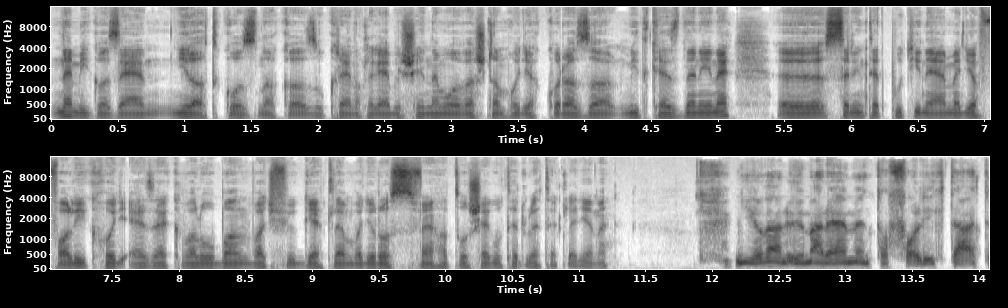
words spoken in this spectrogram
nem igazán nyilatkoznak az ukránok, legalábbis én nem olvastam, hogy akkor azzal mit kezdenének. Ö, szerinted Putyin elmegy a falig, hogy ezek valóban vagy független, vagy orosz fennhatóságú területek legyenek? Nyilván ő már elment a falig, tehát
